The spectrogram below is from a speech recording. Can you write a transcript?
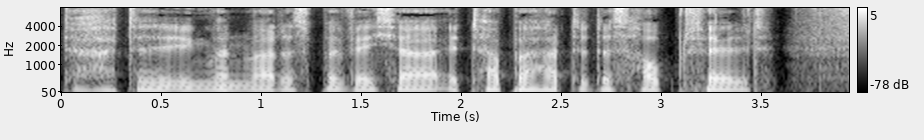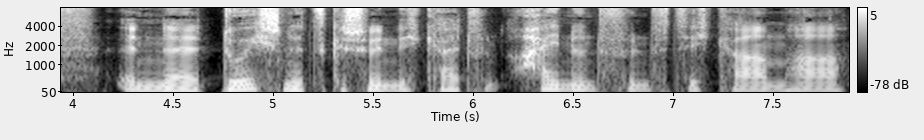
da hatte, irgendwann war das, bei welcher Etappe hatte das Hauptfeld eine Durchschnittsgeschwindigkeit von 51 kmh.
